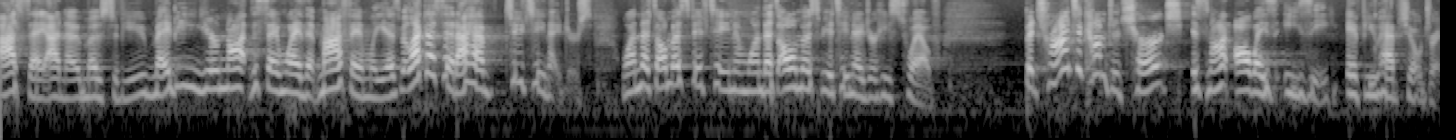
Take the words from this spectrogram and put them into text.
I say I know most of you. Maybe you're not the same way that my family is, but like I said, I have two teenagers one that's almost 15 and one that's almost be a teenager. He's 12. But trying to come to church is not always easy if you have children.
